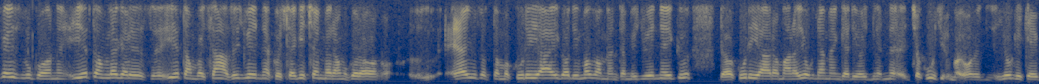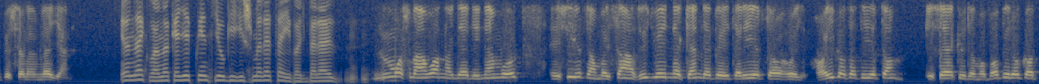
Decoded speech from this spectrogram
Facebookon írtam legelőször, írtam vagy száz ügyvédnek, hogy segítsen, mert amikor a, eljutottam a kuriáig, addig magam mentem ügyvéd nélkül, de a kuriára már a jog nem engedi, hogy ne, csak úgy, hogy jogi képviselőm legyen. Önnek vannak egyébként jogi ismeretei, vagy bele... Most már vannak, de eddig nem volt, és írtam vagy száz ügyvédnek, Kende Péter írta, hogy ha igazat írtam, és elküldöm a babírokat,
